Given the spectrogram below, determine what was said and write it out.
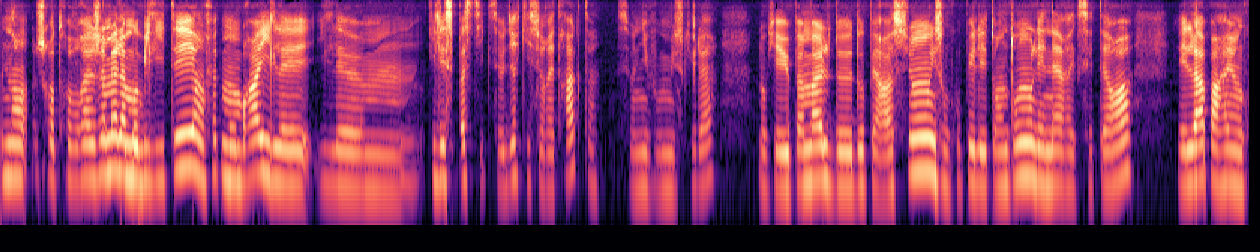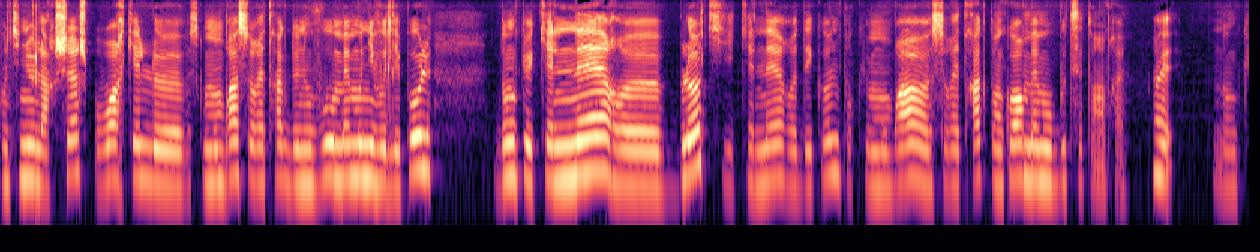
Non, je retrouverai jamais la mobilité. En fait, mon bras, il est, il est, euh, il est spastique, ça veut dire qu'il se rétracte, c'est au niveau musculaire. Donc il y a eu pas mal d'opérations, ils ont coupé les tendons, les nerfs, etc. Et là, pareil, on continue la recherche pour voir quel. Euh, parce que mon bras se rétracte de nouveau, même au niveau de l'épaule. Donc, euh, quel nerf euh, bloque et quel nerf déconne pour que mon bras se rétracte encore, même au bout de 7 ans après. Oui. Donc,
